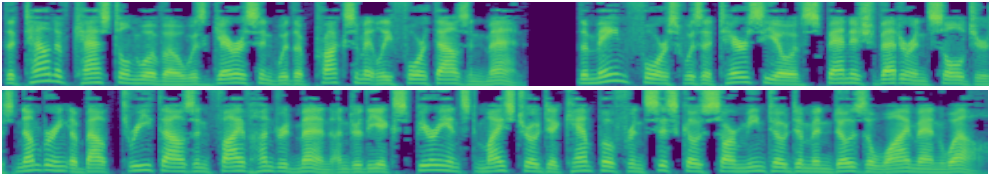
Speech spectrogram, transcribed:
The town of Castelnuovo was garrisoned with approximately 4,000 men. The main force was a tercio of Spanish veteran soldiers numbering about 3,500 men under the experienced Maestro de Campo Francisco Sarmiento de Mendoza y Manuel.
